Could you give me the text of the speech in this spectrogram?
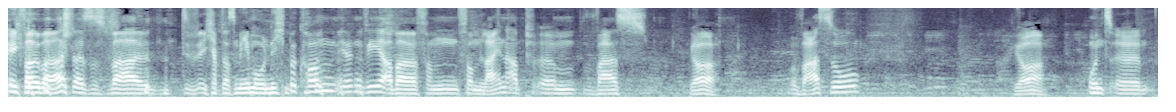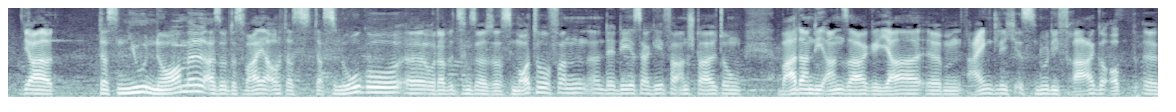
ich war überrascht. Also es war, ich habe das Memo nicht bekommen irgendwie, aber vom, vom Line-Up ähm, war es, ja, war es so. Ja. Und äh, ja, das New Normal, also das war ja auch das, das Logo äh, oder beziehungsweise das Motto von äh, der DSAG-Veranstaltung, war dann die Ansage, ja, ähm, eigentlich ist nur die Frage, ob äh,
